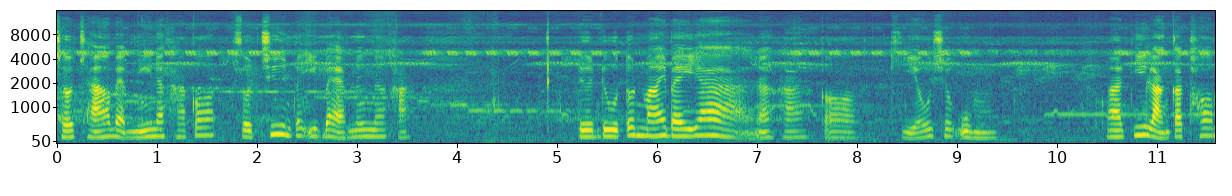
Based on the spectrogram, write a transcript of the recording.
เช้าเช้าๆแบบนี้นะคะก็สดชื่นไปอีกแบบนึงนะคะเดินดูต้นไม้ใบหญ้านะคะ ก็เขียวชอุ่ม มาที่หลังกระท่อม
